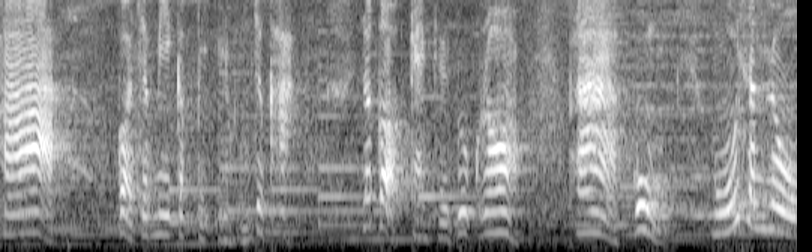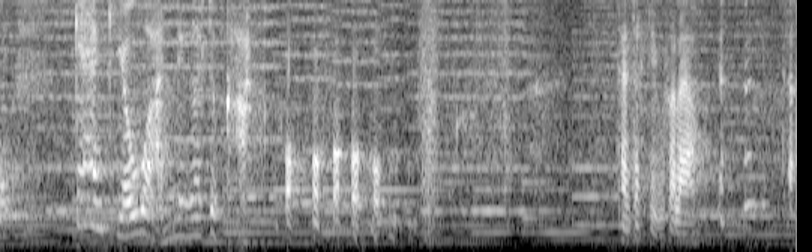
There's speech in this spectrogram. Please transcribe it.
ค่ะก็จะมีกะปิหลุนเจ้าค่ะ แล้วก็แกงคือลูกรอบปลากุ้ง หมูสโลงแกงเขียวหวานเนื้อเจ้าค่ะ ฉันจะหิวซะแล้วค่ะ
